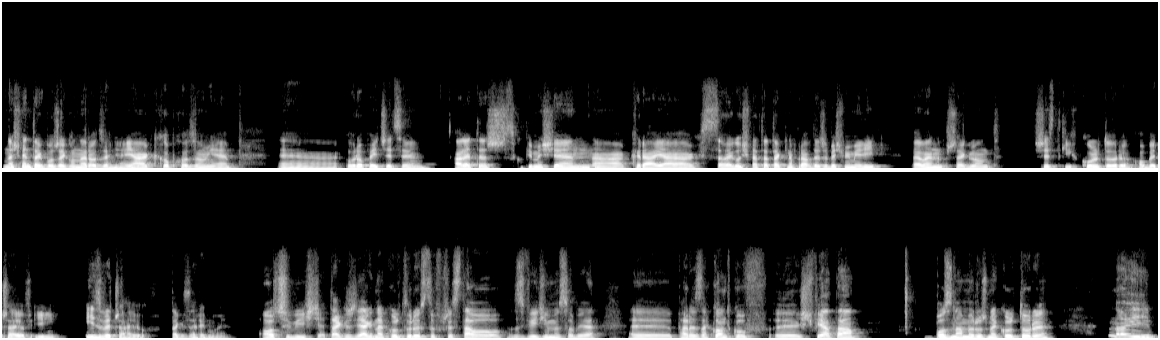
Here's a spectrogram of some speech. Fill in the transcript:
na świętach Bożego Narodzenia, jak obchodzą je e, Europejczycy, ale też skupimy się na krajach z całego świata tak naprawdę, żebyśmy mieli pełen przegląd wszystkich kultur, obyczajów i, i zwyczajów, tak zarymuję. Oczywiście, także jak na kulturystów przystało, zwiedzimy sobie e, parę zakątków e, świata, poznamy różne kultury, no i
